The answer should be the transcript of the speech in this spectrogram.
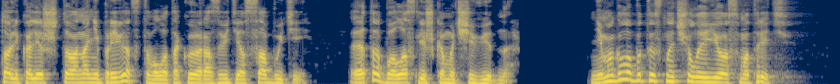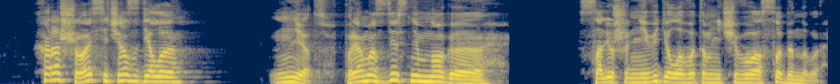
Только лишь что она не приветствовала такое развитие событий. Это было слишком очевидно. «Не могла бы ты сначала ее осмотреть?» «Хорошо, сейчас сделаю». «Нет, прямо здесь немного...» Солюшин не видела в этом ничего особенного.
